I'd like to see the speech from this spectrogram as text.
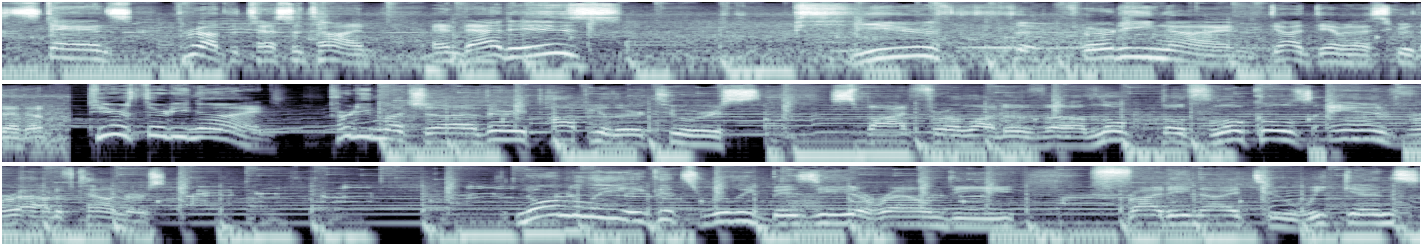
stands throughout the test of time, and that is Pier 39. God damn it, I screwed that up. Pier 39. Pretty much a very popular tourist spot for a lot of uh, lo both locals and for out of towners. Normally, it gets really busy around the Friday night to weekends.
